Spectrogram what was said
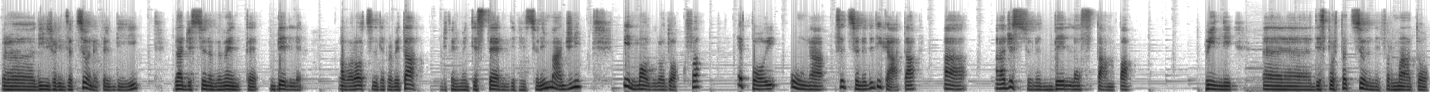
uh, di visualizzazione 3D, la gestione ovviamente delle favolozze delle proprietà riferimenti esterni, definizione immagini, il modulo DOCFA e poi una sezione dedicata a, alla gestione della stampa, quindi eh, di esportazione nel formato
